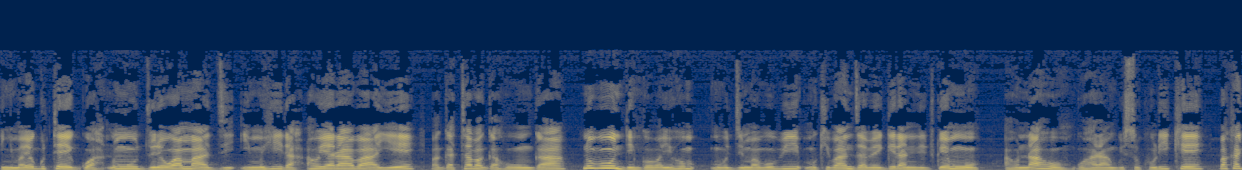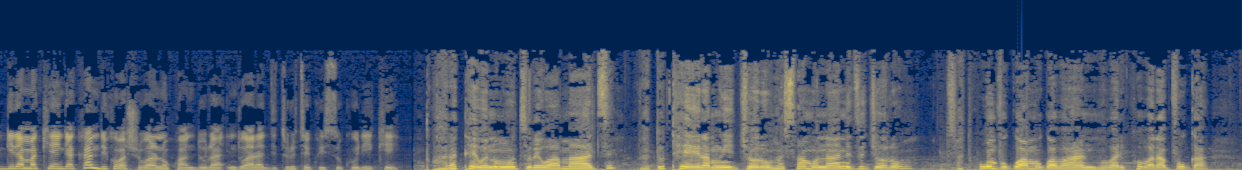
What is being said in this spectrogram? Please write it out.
inyuma yo gutegwa n'umwuzure w'amazi imuhira aho yarabaye bagata bagahunga n'ubundi ngo bayeho mu buzima bubi mu kibanza begeranirijwemwo aho naho guharangwa harangwa isuku rike bakagira amakenga kandi ko bashobora no kwandura indwara ziturutse ku isuku rike twaratewe n'umwuzure w'amazi uradutera mu ijoro nka saa munani z'ijoro twumva urwamo rw'abantu bariko baravuga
